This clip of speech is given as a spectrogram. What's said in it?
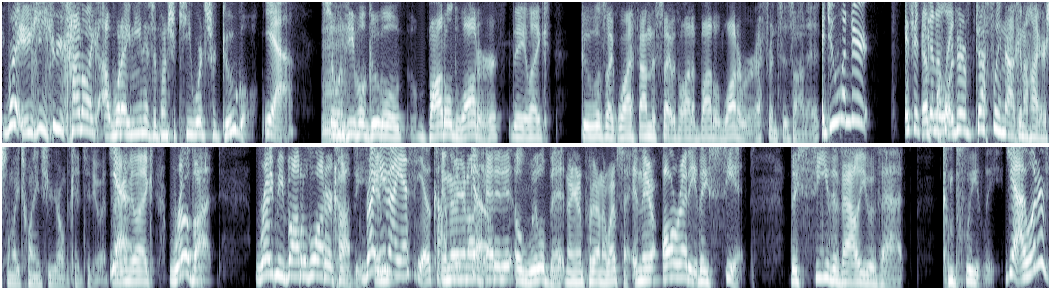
Right. You're kind of like, uh, what I need is a bunch of keywords for Google. Yeah. So mm. when people Google bottled water, they like, Google's like, well, I found this site with a lot of bottled water references on it. I do wonder if it's going to like. They're definitely not going to hire some like 22 year old kid to do it. They're yeah. going to be like, robot, write me bottled water copy. Write and, me my SEO copy. And they're going to like edit it a little bit and they're going to put it on their website. And they're already, they see it. They see the value of that completely. Yeah, I wonder if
